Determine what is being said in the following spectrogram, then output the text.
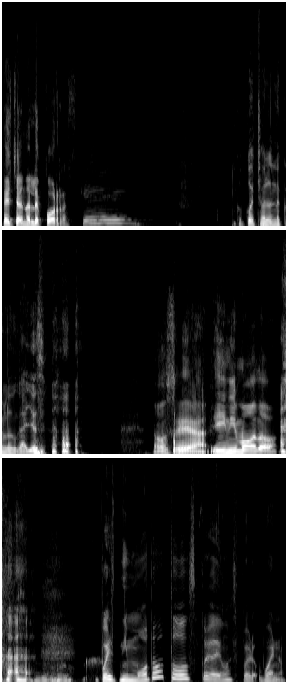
echándole porras. ¿Qué? Cococho hablando con los gallos. O sea, y ni modo. Pues ni modo, todos podemos, pero bueno.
